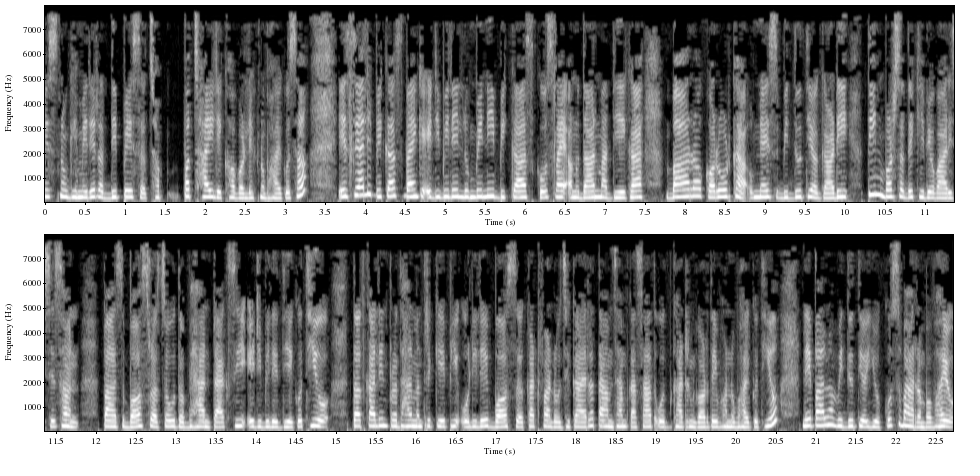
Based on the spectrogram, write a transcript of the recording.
विष्णु घिमिरे र दिपेश पछाईले खबर लेख्नु भएको छ। एसियाली विकास ब्याङ्क एडीबीले लुम्बिनी विकास कोषलाई अनुदानमा दिएका बाह्र करोड़का उन्नाइस विद्युतीय गाड़ी तीन वर्षदेखि व्यवहारिसे छन्। पाँच बस र चौध भ्यान ट्याक्सी एडीबीले दिएको थियो। तत्कालीन प्रधानमन्त्री केपी ओलीले बस काठमाण्डु झिकाएर तामझामका साथ उद्घाटन गर्दै भन्नुभएको थियो नेपालमा विद्युतीय युगको शुभारम्भ भयो।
